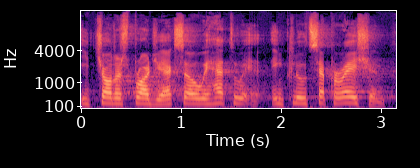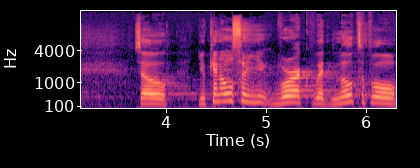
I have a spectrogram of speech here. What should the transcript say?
each other's projects. So we had to include separation. So you can also work with multiple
